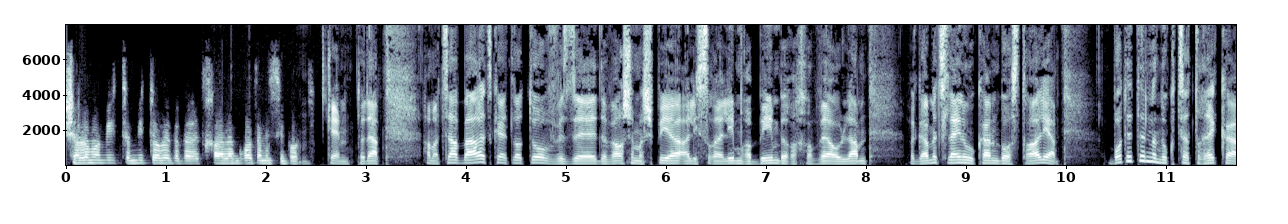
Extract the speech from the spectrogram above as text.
שלום עמית, תמיד טוב לדבר איתך למרות הנסיבות. כן, תודה. המצב בארץ כעת לא טוב, וזה דבר שמשפיע על ישראלים רבים ברחבי העולם, וגם אצלנו כאן באוסטרליה. בוא תתן לנו קצת רקע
